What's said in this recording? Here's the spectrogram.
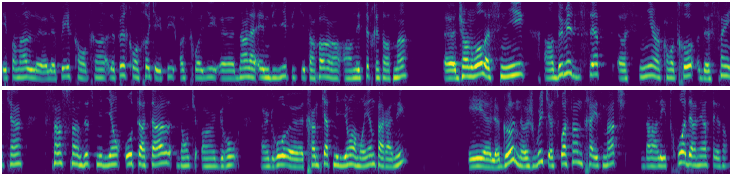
est pas mal le, pire, contrat, le pire contrat qui a été octroyé euh, dans la NBA puis qui est encore en, effet présentement. Euh, John Wall a signé en 2017 a signé un contrat de 5 ans, 170 millions au total, donc un gros, un gros 34 millions en moyenne par année. Et le gars n'a joué que 73 matchs dans les trois dernières saisons.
